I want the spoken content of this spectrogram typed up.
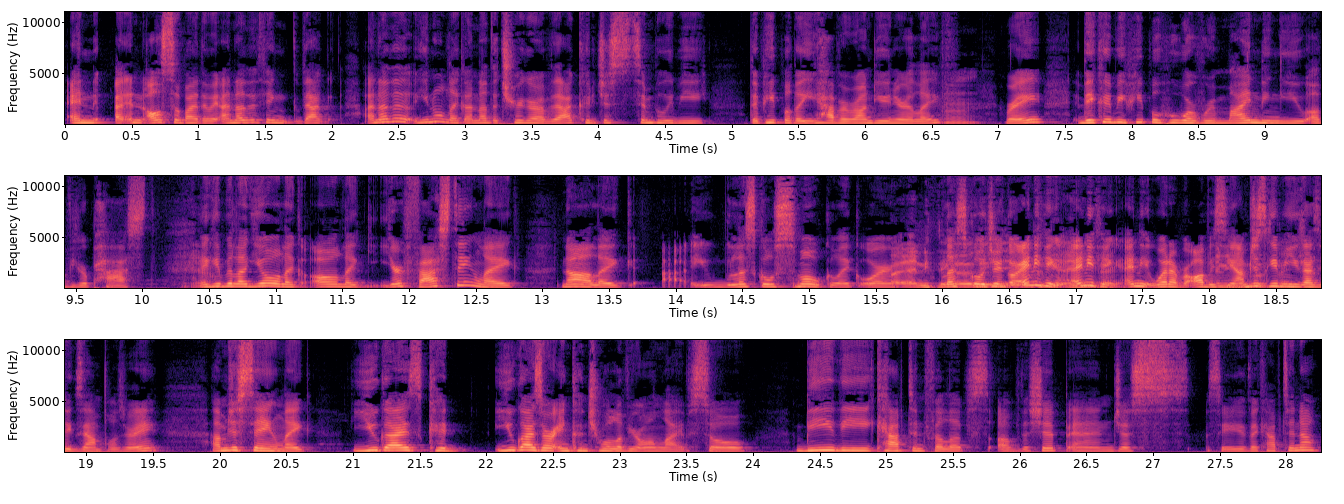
And and also, by the way, another thing that another you know like another trigger of that could just simply be the people that you have around you in your life, mm. right? They could be people who are reminding you of your past. They could be like, "Yo, like, oh, like you're fasting, like, nah, like, I- let's go smoke, like, or Uh, anything. let's go drink, or it could be anything, anything, anything. any whatever. Obviously, Anything I'm just giving you guys examples, right? I'm just saying, like, you guys could, you guys are in control of your own lives, so be the Captain Phillips of the ship and just say you're the captain now.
